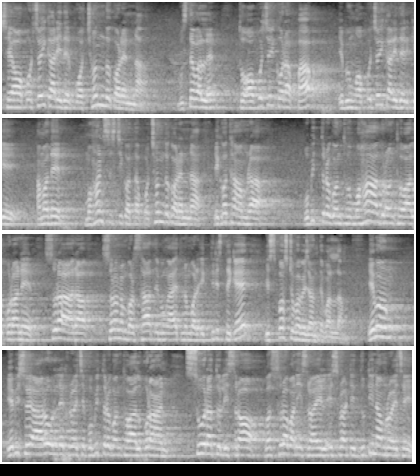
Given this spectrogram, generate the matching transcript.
সেই অপচয়কারীদের পছন্দ করেন না। বুঝতে পারলেন? তো অপচয় করা পাপ এবং অপচয়কারীদেরকে আমাদের মহান সৃষ্টিকর্তা পছন্দ করেন না একথা আমরা পবিত্র গ্রন্থ, মহাগ্রন্থ আল কোরআনের সুরা আরাফ, সুরা নম্বর সাত এবং আয়াত নম্বর একত্রিশ থেকে স্পষ্টভাবে জানতে পারলাম। এবং এ বিষয়ে আরও উল্লেখ রয়েছে পবিত্র গ্রন্থ আল কোরআন সুরাতুল ইসরা বা সুরাবান ইসরায়েল এই সুরাটির দুটি নাম রয়েছে,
